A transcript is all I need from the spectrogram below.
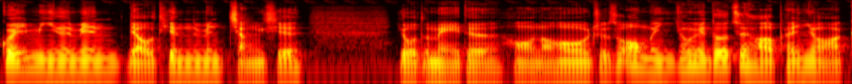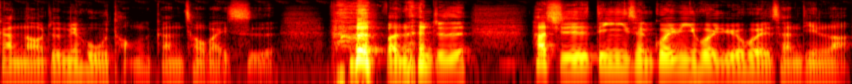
闺蜜那边聊天，那边讲一些有的没的，哦，然后就说哦，我们永远都是最好的朋友啊，干，然后就那边互捅，干超白痴，反正就是它其实定义成闺蜜会约会的餐厅啦。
